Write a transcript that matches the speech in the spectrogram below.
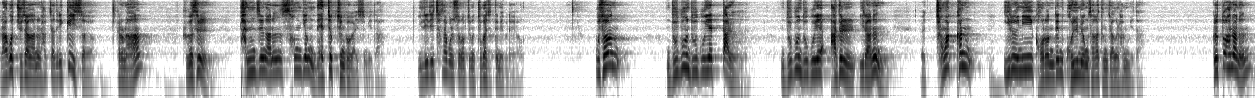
라고 주장하는 학자들이 꽤 있어요. 그러나 그것을 반증하는 성경 내적 증거가 있습니다. 일일이 찾아볼 수는 없지만 두 가지 때문에 그래요. 우선 누구누구의 딸, 누구누구의 아들이라는 정확한 이름이 거론된 고유명사가 등장을 합니다. 그리고 또 하나는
